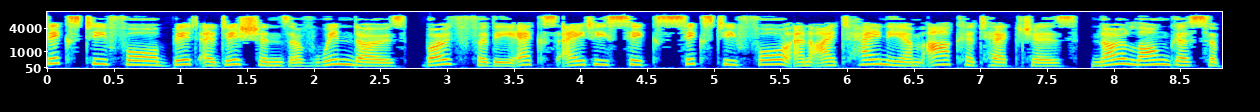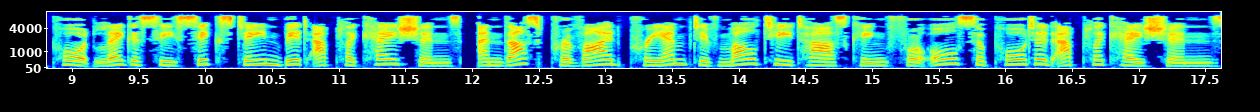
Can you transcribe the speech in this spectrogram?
64-bit editions of Windows, both for the x86 64 and Itanium architectures, no longer support legacy 16-bit applications, and thus provide preemptive multitasking for all supported applications.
